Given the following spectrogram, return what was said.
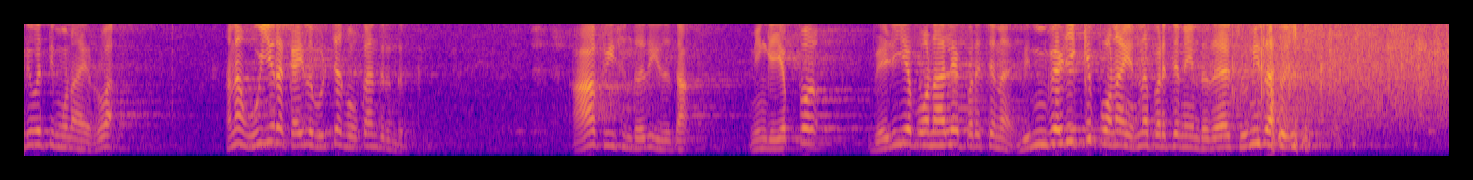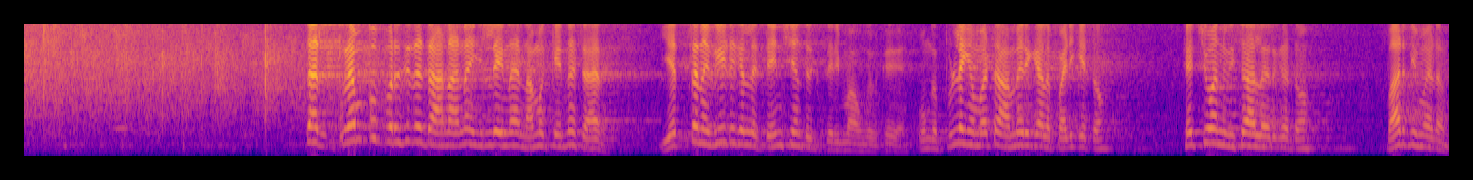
இருபத்தி மூணாயிரம் ரூபா. ஆனால் உயிரை கையில் பிடிச்சி அங்கே உட்காந்துருந்துருக்கு ஆஃபீஸ்ன்றது இதுதான். நீங்கள் எப்போ வெளியே போனாலே பிரச்சனை விண்வெளிக்கு போனால் என்ன பிரச்சனைன்றத சுனிதா சார் ட்ரம்ப் பிரசிடென்ட் ஆனானா இல்லைன்னா நமக்கு என்ன சார்? எத்தனை வீடுகளில் டென்ஷன் இருக்குது தெரியுமா உங்களுக்கு? உங்கள் பிள்ளைங்க மட்டும் அமெரிக்காவில் படிக்கட்டும். ஹெச் ஒன் விசாவில் இருக்கட்டும். பாரதி மேடம்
